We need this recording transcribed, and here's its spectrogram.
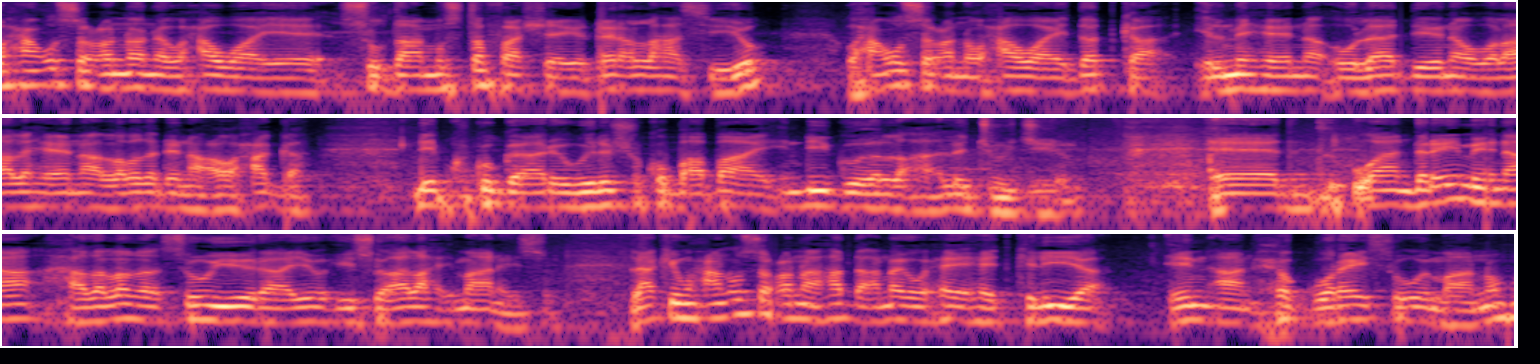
Waxaan u soconnona waxaa waaye suldaan mustafa sheegay kheyr allaha siiyo. Waxaan u soconna waxaa waaye dadka ilmaheenna owlaadeenna walaalaheenna labada dhinac oo xagga dhibka ku gaaray wiilasha ku baaba'ay in dhiigooda la joojiyo. Waan dareemaynaa hadallada soo yeeraayo iyo su'aalaha imaanayso. Laakiin waxaan u soconnaa hadda annaga waxay ahayd keliya in aan xog waraysi u imaano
